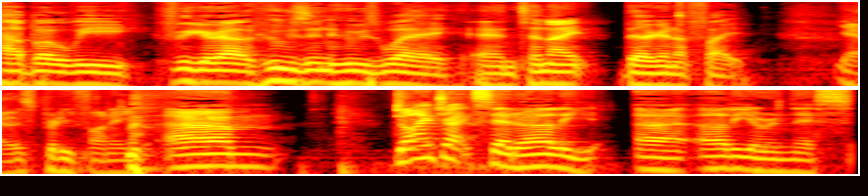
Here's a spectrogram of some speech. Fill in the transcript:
how about we figure out who's in whose way? And tonight they're gonna fight. Yeah, it was pretty funny. Um, Dijak said early, uh, earlier in this,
